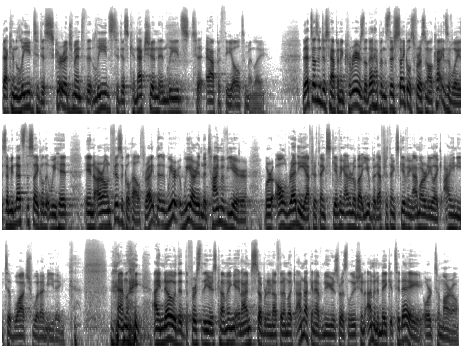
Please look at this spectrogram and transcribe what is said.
that can lead to discouragement, that leads to disconnection, and leads to apathy ultimately. That doesn't just happen in careers, though. That happens, there's cycles for us in all kinds of ways. I mean, that's the cycle that we hit in our own physical health, right? We're, we are in the time of year where already after Thanksgiving, I don't know about you, but after Thanksgiving, I'm already like, I need to watch what I'm eating. I'm like, I know that the first of the year is coming, and I'm stubborn enough that I'm like, I'm not going to have New Year's resolution. I'm going to make it today or tomorrow.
